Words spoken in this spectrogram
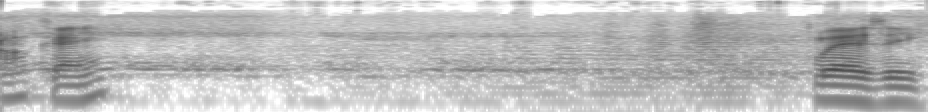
Okay. Where is he?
